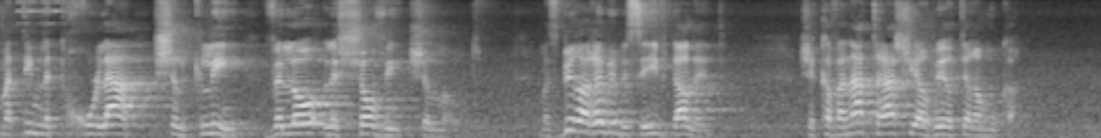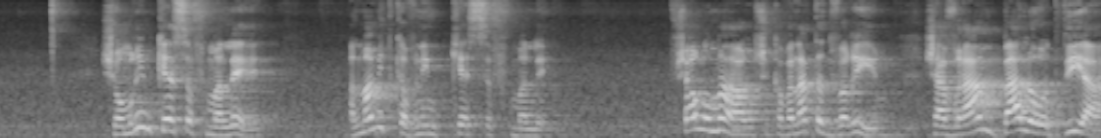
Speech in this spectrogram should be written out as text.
מתאים לתכולה של כלי ולא לשווי של מעות. מסביר הרבי בסעיף ד' שכוונת רש"י הרבה יותר עמוקה. כשאומרים כסף מלא, על מה מתכוונים כסף מלא? אפשר לומר שכוונת הדברים שאברהם בא להודיע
